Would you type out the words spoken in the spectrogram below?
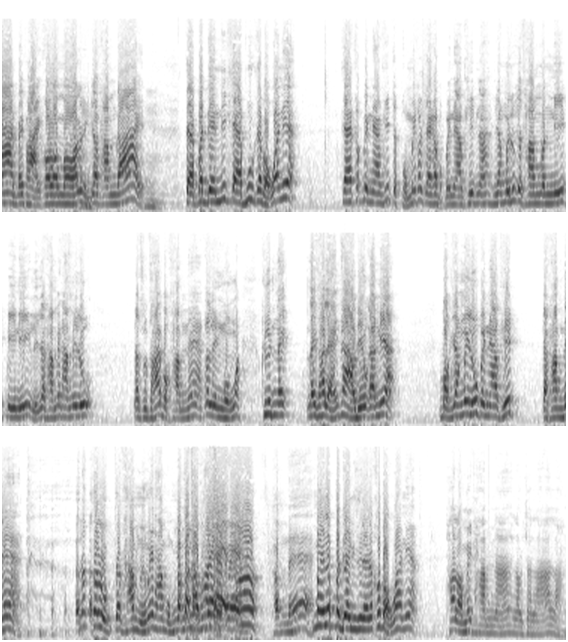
ารณ์ไปผ่านคอรมอแล้วถึงจะทำได้อืมแต่ประเด็นที่แกพูดแกบอกว่าเนี่ย แกก็เป็นแนวคิดแต่ผมไม่เข้าใจแกบอกเป็นแนวคิดนะ ยังไม่รู้จะทำวันนี้ปีนี้หรือจะทำไม่ทำไม่รู้ แต่สุดท้ายบอกทำแน่ก็เลยงงว่า คือในในแถลงข่าวเดียวกันเนี่ย บอกยังไม่รู้เป็นแนวคิดแต่ทำแน่ แล้วสรุปจะทำหรือไม่ทำผมยังก็ไม่รู้ทำแน่เลยเออ ทำแน่ ไม่แล้วประเด็นคืออะไรแล้วเขาบอกว่าเนี่ย ถ้าเราไม่ทำนะ เราจะล้าหลัง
